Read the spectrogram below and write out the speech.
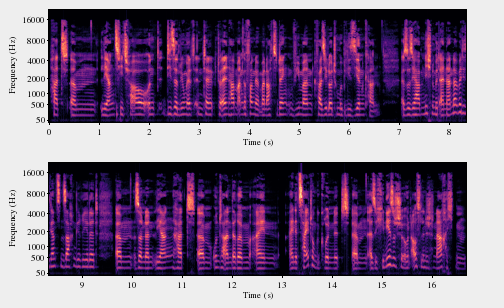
hat ähm, Liang Qichao und diese jungen Intellektuellen haben angefangen, darüber nachzudenken, wie man quasi Leute mobilisieren kann. Also sie haben nicht nur miteinander über die ganzen Sachen geredet, ähm, sondern Liang hat ähm, unter anderem ein, eine Zeitung gegründet, ähm, also chinesische und ausländische Nachrichten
